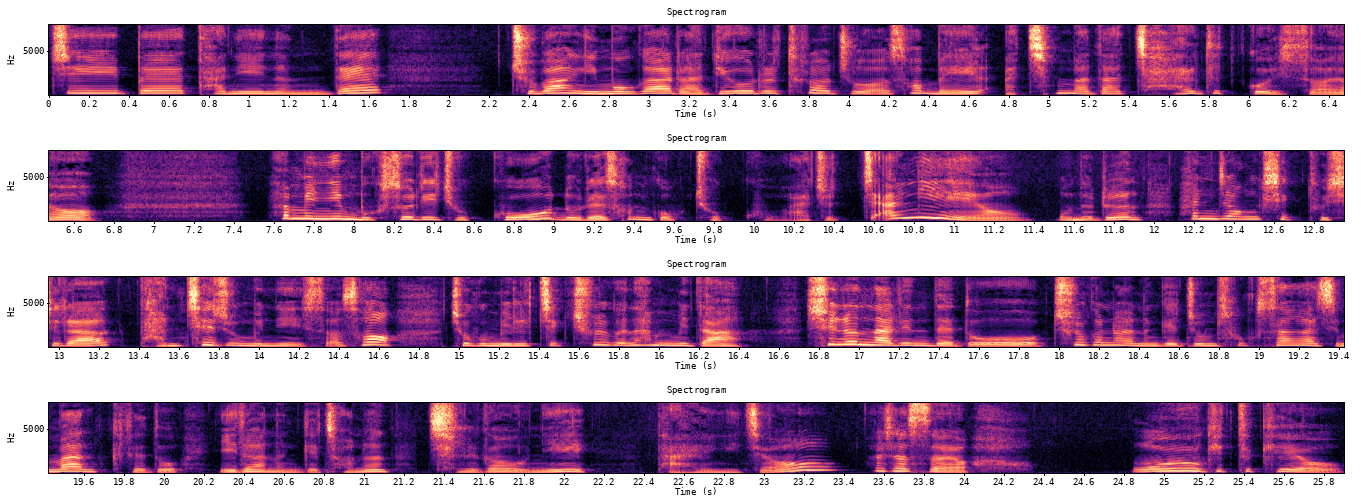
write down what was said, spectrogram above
집에 다니는데 주방 이모가 라디오를 틀어주어서 매일 아침마다 잘 듣고 있어요. 현미님 목소리 좋고 노래 선곡 좋고 아주 짱이에요. 오늘은 한정식 도시락 단체 주문이 있어서 조금 일찍 출근합니다. 쉬는 날인데도 출근하는 게 좀 속상하지만 그래도 일하는 게 저는 즐거우니 다행이죠. 하셨어요. 오유, 기특해요.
